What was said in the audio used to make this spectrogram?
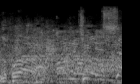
LeBron Oh, no, to himself.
